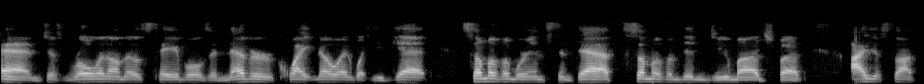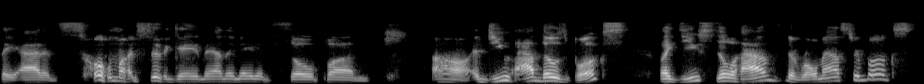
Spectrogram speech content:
and just rolling on those tables and never quite knowing what you get. Some of them were instant death, some of them didn't do much, but I just thought they added so much to the game, man. They made it so fun. Oh, and do you have those books? Like, do you still have the Rolemaster books?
